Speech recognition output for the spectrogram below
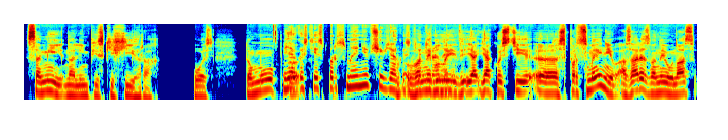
самі на Олімпійських іграх. Ось тому В якості спортсменів чи в якості вони були в якості е, спортсменів, а зараз вони у нас е,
